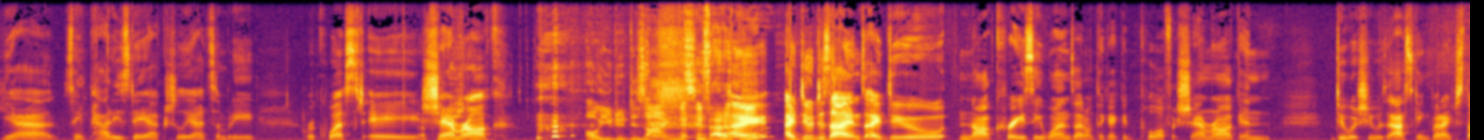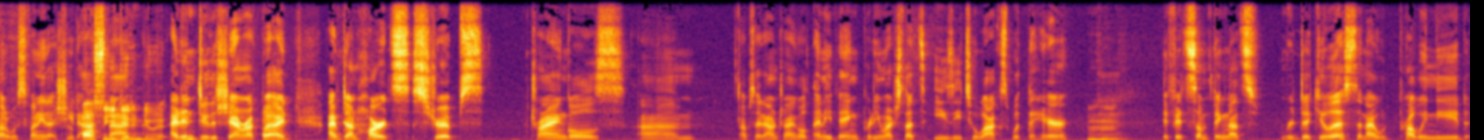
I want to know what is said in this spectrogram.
Yeah, St. Patty's Day actually. I had somebody request a That's shamrock. Oh, you do designs? Is that a thing? I I do designs. I do not crazy ones. I don't think I could pull off a shamrock and do what she was asking, but I just thought it was funny that she'd Oh, asked so you that. didn't do it. I didn't do the shamrock, but Oh. I I've done hearts, strips, triangles, um, upside down triangles, anything pretty much that's easy to wax with the hair. Mm-hmm. If it's something that's ridiculous, then I would probably need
